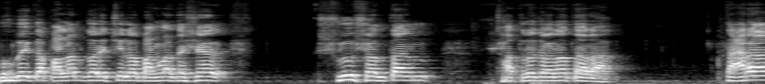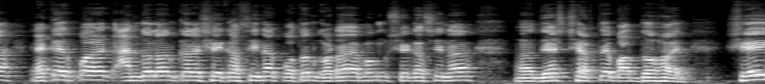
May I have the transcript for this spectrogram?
ভূমিকা পালন করেছিল বাংলাদেশের সুসন্তান ছাত্র জনতারা। তারা একের পর এক আন্দোলন করে শেখ হাসিনার পতন ঘটায় এবং শেখ হাসিনা দেশ ছাড়তে বাধ্য হয়। সেই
